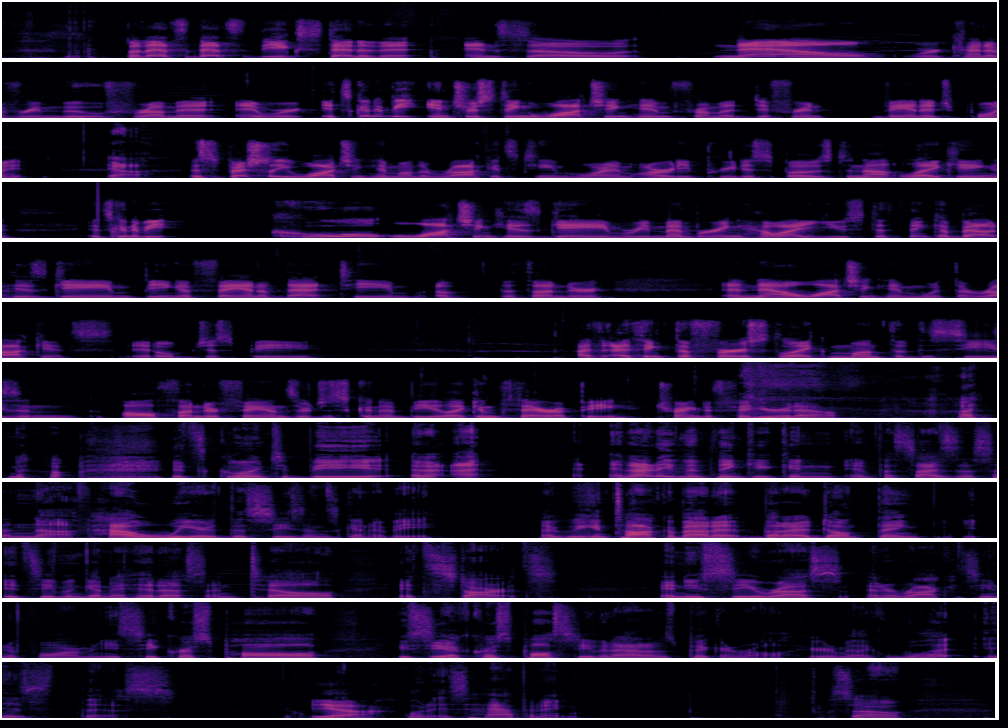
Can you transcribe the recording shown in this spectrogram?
but that's that's the extent of it. And so now we're kind of removed from it, and we're. It's going to be interesting watching him from a different vantage point yeah. Especially watching him on the Rockets team, who I am already predisposed to not liking. It's going to be cool watching his game, remembering how I used to think about his game, being a fan of that team, of the Thunder, and now watching him with the Rockets. It'll just be. I, th- I think the first like month of the season, all Thunder fans are just going to be like in therapy, trying to figure it out. I know it's going to be, and I, and I don't even think you can emphasize this enough how weird this season's going to be. Like we can talk about it, but I don't think it's even going to hit us until it starts. And you see Russ in a Rockets uniform, and you see Chris Paul. You see a Chris Paul Steven Adams pick and roll. You're gonna be like, "What is this? Like, yeah, what, what is happening?" So,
